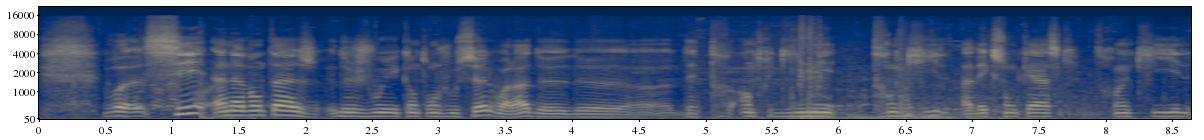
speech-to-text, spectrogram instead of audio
c'est un avantage de jouer quand on joue seul. Voilà, de d'être entre guillemets tranquille avec son casque, tranquille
